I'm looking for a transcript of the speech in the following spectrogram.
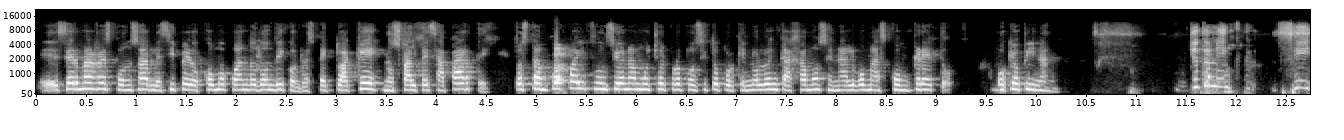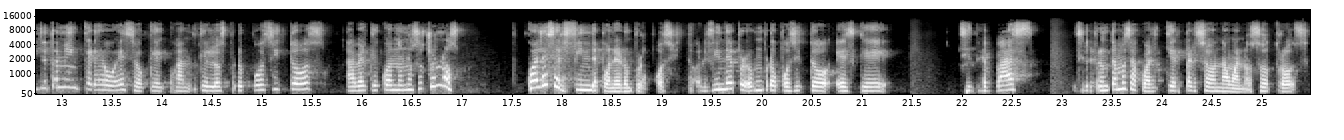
eh, ser más responsable, sí, pero ¿cómo, cuándo, dónde y con respecto a qué? Nos falta esa parte. Entonces tampoco ahí funciona mucho el propósito porque no lo encajamos en algo más concreto. ¿O qué opinan? Yo también, sí, yo también creo eso, que, que los propósitos, a ver, que cuando nosotros nos... ¿Cuál es el fin de poner un propósito? El fin de un propósito es que si te vas, si le preguntamos a cualquier persona o a nosotros,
